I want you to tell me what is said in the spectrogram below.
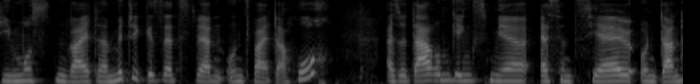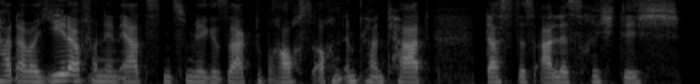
Die mussten weiter mittig gesetzt werden und weiter hoch. Also darum ging es mir essentiell. Und dann hat aber jeder von den Ärzten zu mir gesagt, du brauchst auch ein Implantat, dass das alles richtig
